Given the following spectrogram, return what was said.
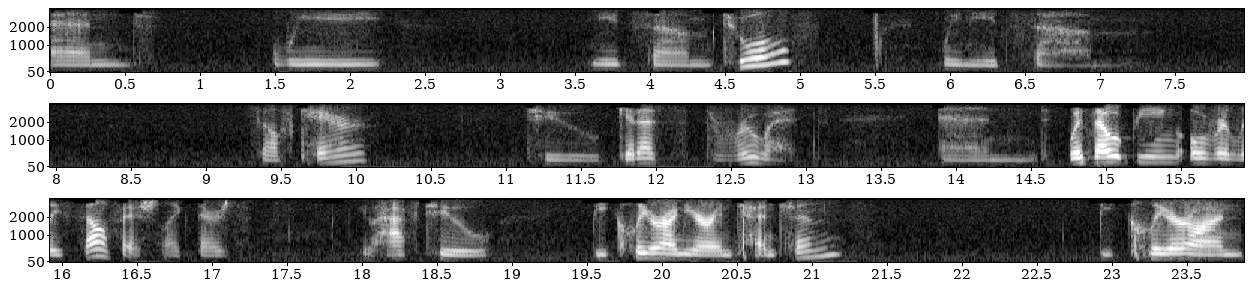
And we need some tools. We need some self-care to get us through it. And without being overly selfish, like there's, you have to be clear on your intentions, be clear on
